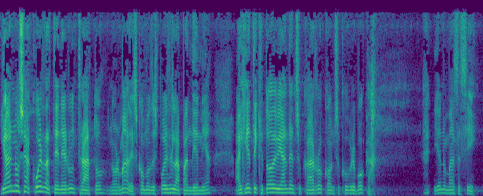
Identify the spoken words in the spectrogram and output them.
ya no se acuerda tener un trato normal. Es como después de la pandemia, hay gente que todavía anda en su carro con su cubreboca. Yo nomás así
